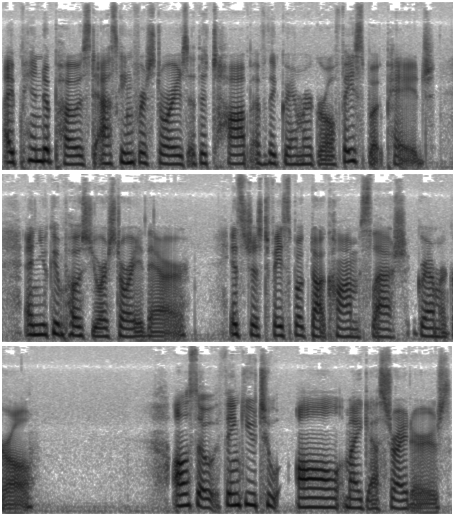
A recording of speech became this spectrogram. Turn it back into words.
I pinned a post asking for stories at the top of the Grammar Girl Facebook page, and you can post your story there. It's just facebook.com slash grammargirl. Also, thank you to all my guest writers.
